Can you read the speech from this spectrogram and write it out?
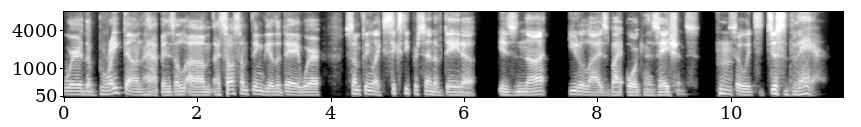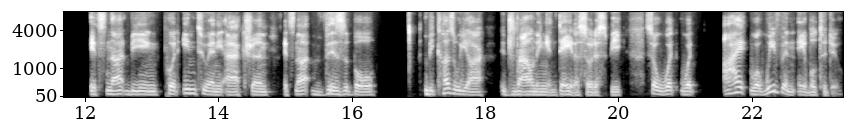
where the breakdown happens um, i saw something the other day where something like 60% of data is not utilized by organizations. Hmm. so it's just there it's not being put into any action it's not visible because we are drowning in data so to speak so what what i what we've been able to do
